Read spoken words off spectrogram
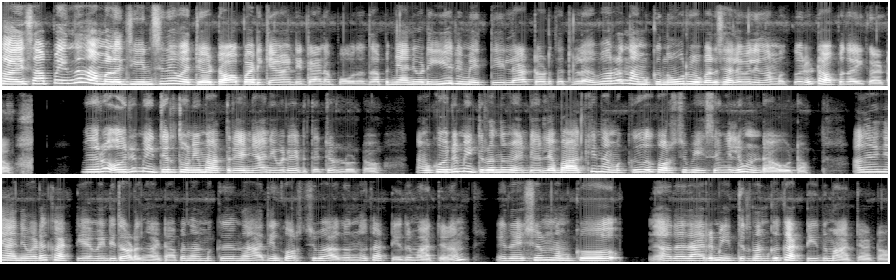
ഗായ്സ് അപ്പോൾ ഇന്ന് നമ്മൾ ജീൻസിന് പറ്റിയൊരു ടോപ്പ് അടിക്കാൻ വേണ്ടിയിട്ടാണ് പോകുന്നത്. അപ്പോൾ ഞാനിവിടെ ഈ ഒരു മെറ്റീരിയൽ ആട്ടോ എടുത്തിട്ടുള്ളത്. വെറും നമുക്ക് നൂറ് രൂപയുടെ ചിലവിൽ നമുക്കൊരു ടോപ്പ് തയ്ക്കാം കേട്ടോ. വെറും ഒരു മീറ്റർ തുണി മാത്രമേ ഞാനിവിടെ എടുത്തിട്ടുള്ളൂ കേട്ടോ. നമുക്ക് ഒരു മീറ്റർ ഒന്നും വേണ്ടിയില്ല. ബാക്കി നമുക്ക് കുറച്ച് പീസെങ്കിലും ഉണ്ടാവും കേട്ടോ. അങ്ങനെ ഞാനിവിടെ കട്ട് ചെയ്യാൻ വേണ്ടി തുടങ്ങാം കേട്ടോ. അപ്പോൾ നമുക്ക് ഇന്ന് ആദ്യം കുറച്ച് ഭാഗം ഒന്ന് കട്ട് ചെയ്ത് മാറ്റണം. ഏകദേശം നമുക്ക് അതായത് അര മീറ്റർ നമുക്ക് കട്ട് ചെയ്ത് മാറ്റാം കേട്ടോ.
